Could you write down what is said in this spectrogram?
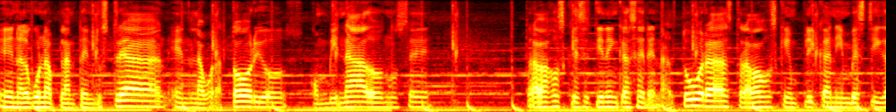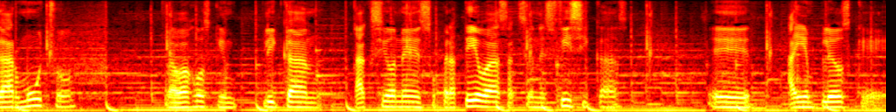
en alguna planta industrial, en laboratorios, combinados, no sé. Trabajos que se tienen que hacer en alturas, trabajos que implican investigar mucho, trabajos que implican acciones operativas, acciones físicas. Eh, hay empleos que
